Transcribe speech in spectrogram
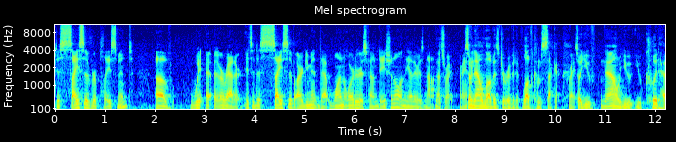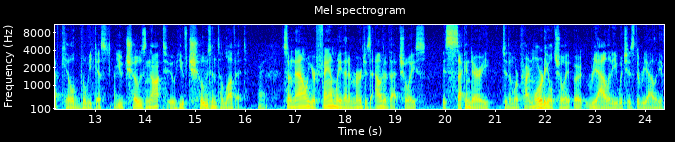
decisive replacement of or rather, it's a decisive argument that one order is foundational and the other is not. That's right. Right. So now love is derivative. Love comes second. Right. So you've now you you could have killed the weakest. You chose not to. You've chosen to love it. Right. So now your family that emerges out of that choice is secondary to the more primordial choice uh, reality, which is the reality of,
